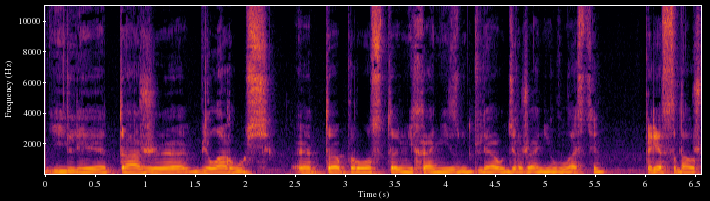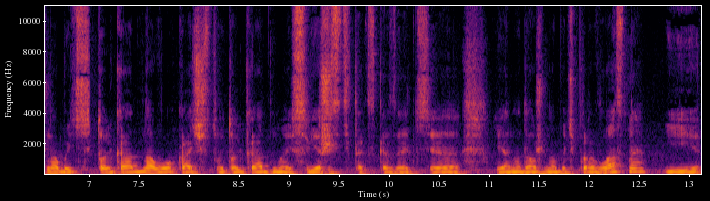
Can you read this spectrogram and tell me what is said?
или та же Беларусь. Это просто механизм для удержания власти. Пресса должна быть только одного качества, только одной свежести, так сказать, э, и она должна быть провластная. И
